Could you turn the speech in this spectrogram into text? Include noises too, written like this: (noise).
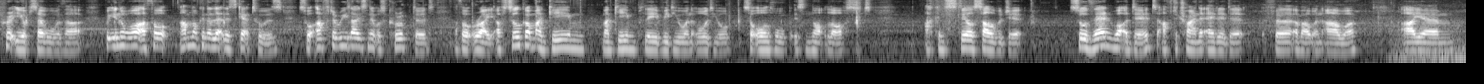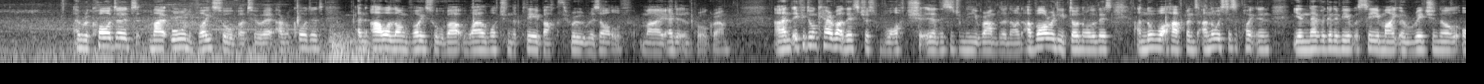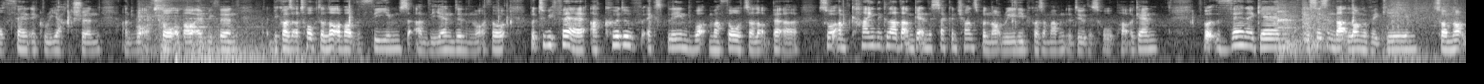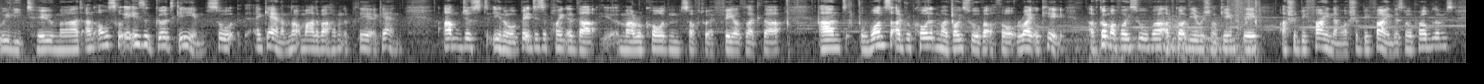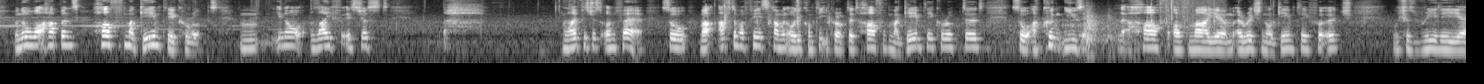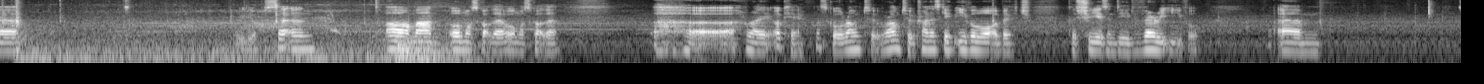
pretty upset with that. But you know what? I thought I'm not gonna let this get to us. So after realizing it was corrupted, I thought, right, I've still got my game, my gameplay video and audio, so all hope is not lost. I can still salvage it. So then what I did, after trying to edit it for about an hour, I um, I recorded my own voiceover to it. I recorded an hour long voiceover while watching the playback through Resolve, my editing program. And if you don't care about this, just watch. Uh, this is me rambling on. I've already done all of this. I know what happens. I know it's disappointing. You're never going to be able to see my original, authentic reaction and what I've thought about everything because I talked a lot about the themes and the ending and what I thought. But to be fair, I could have explained what my thoughts a lot better. So I'm kind of glad that I'm getting the second chance, but not really because I'm having to do this whole part again. But then again, this isn't that long of a game, so I'm not really too mad. And also, it is a good game, so again, I'm not mad about having to play it again. I'm just, you know, a bit disappointed that my recording software failed like that. And once I'd recorded my voiceover, I thought, right, okay, I've got my voiceover, I've got the original gameplay, I should be fine now, I should be fine, there's no problems. But know what happens? Half of my gameplay corrupts. You know, life is just... life is just unfair. So my, after my face cam and audio completely corrupted, half of my gameplay corrupted, so I couldn't use like, half of my um, original gameplay footage, which was really... Uh, really upsetting. Oh man, almost got there, almost got there. Uh, (sighs) right, okay, let's go, round two. Round two, trying to escape evil water bitch. Because she is indeed very evil. Um,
